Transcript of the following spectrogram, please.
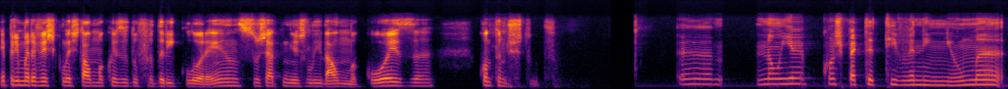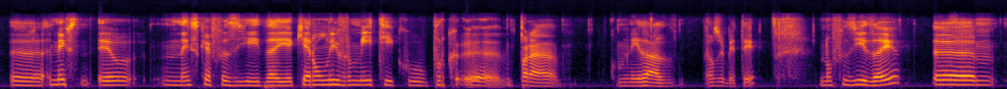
É a primeira vez que leste alguma coisa do Frederico Lourenço? Já tinhas lido alguma coisa? Conta-nos tudo. Ah, não ia com expectativa nenhuma. ah, nem, eu nem sequer fazia ideia que era um livro mítico porque, ah, para a comunidade LGBT. Não fazia ideia. Ah,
